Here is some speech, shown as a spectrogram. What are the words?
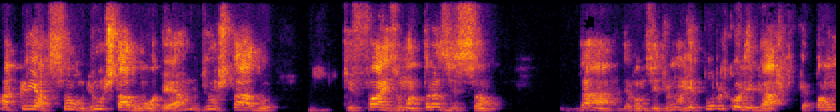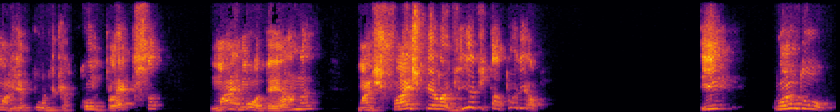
a criação de um Estado moderno, de um Estado que faz uma transição da, vamos dizer, de uma república oligárquica para uma república complexa, mais moderna, mas faz pela via ditatorial. E quando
